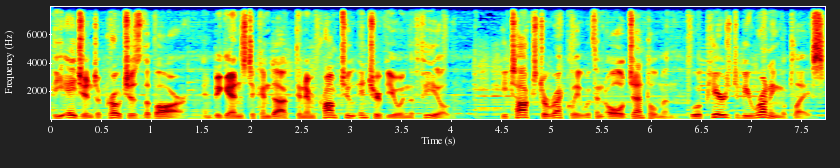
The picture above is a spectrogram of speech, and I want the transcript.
the agent approaches the bar and begins to conduct an impromptu interview in the field. He talks directly with an old gentleman who appears to be running the place,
